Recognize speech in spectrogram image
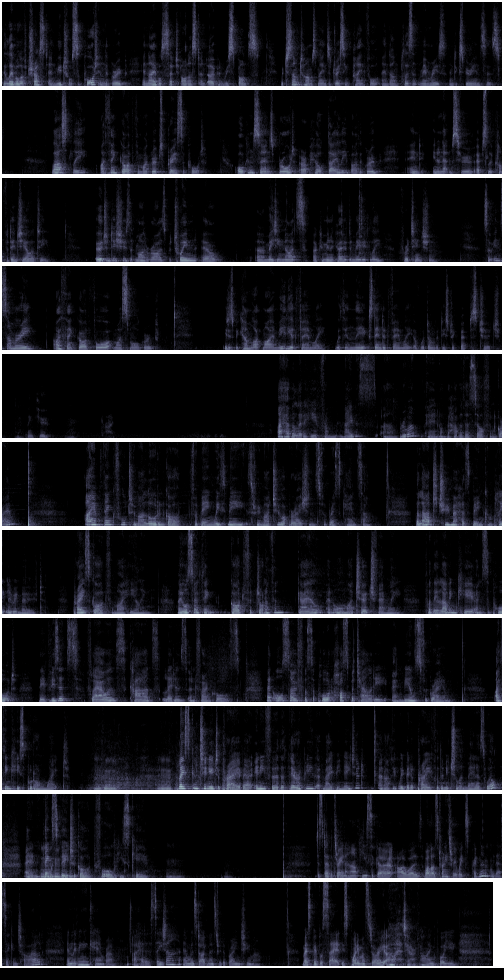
The level of trust and mutual support in the group enables such honest and open response, which sometimes means addressing painful and unpleasant memories and experiences. Lastly, I thank God for my group's prayer support. All concerns brought are upheld daily by the group and in an atmosphere of absolute confidentiality. Urgent issues that might arise between our uh, meeting nights are communicated immediately for attention. So, in summary, I thank God for my small group. It has become like my immediate family within the extended family of Wodonga District Baptist Church. Thank you. I have a letter here from Mavis um, Brewer, and on behalf of herself and Graham. I am thankful to my Lord and God for being with me through my two operations for breast cancer. The large tumour has been completely removed. Praise God for my healing. I also thank God for Jonathan, Gail, and all my church family for their loving care and support, their visits, flowers, cards, letters, and phone calls, and also for support, hospitality, and meals for Graham. I think he's put on weight. Please continue to pray about any further therapy that may be needed, and I think we better pray for the Michelin man as well. And thanks be to God for all his care. Just over three and a half years ago, I was, while I was 23 weeks pregnant with our second child and living in Canberra, I had a seizure and was diagnosed with a brain tumour. Most people say at this point in my story, oh, how terrifying for you.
